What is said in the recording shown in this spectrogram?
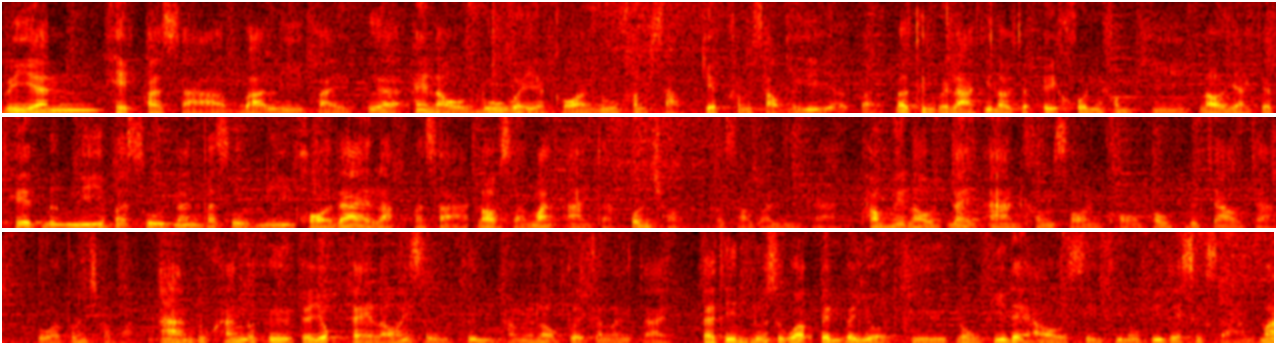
เรียนเอกภาษาบาลีไป เพื่อให้เรารู้ไวยากรณ์รู้คำศัพท์เก็บคำศัพท์ไว้เยอะๆก่อนแล้วถึงเวลาที่เราจะไปค้นคัมภีร์ เราอยากจะเทศเรื่องนี้พระสูตรนั้นพระสูตรนี้พอได้หลักภาษา เราสามารถอ่านจากต้นฉบับภาษาบาลีได้ทำให้เราได้อ่านคำสอนของพระพุทธเจ้าจากตัวต้นฉบับ อ่านทุกครั้งก็คือจะยกใจเราให้สูงขึ้นทำให้เราเกิดกำลังใจแต่ที่รู้สึกว่าเป็นประโยชน์คือหลวงพี่ได้เอาสิ่งที่หลวงพี่ได้ศึกษามา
